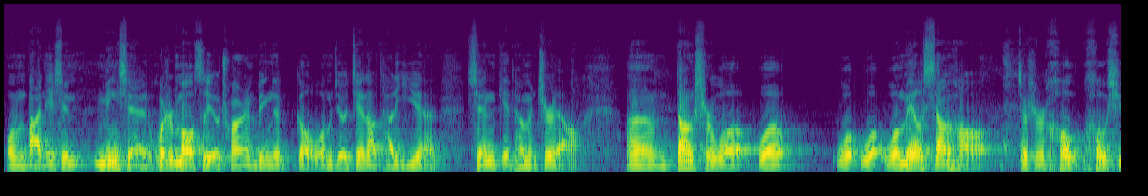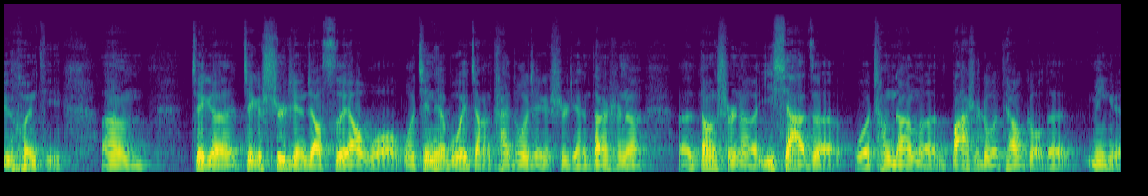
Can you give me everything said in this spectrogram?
我们把那些明显或者貌似有传染病的狗，我们就接到他的医院，先给他们治疗。嗯，当时我我我我我没有想好就是后后续的问题。嗯，这个这个事件叫四幺五，我今天不会讲太多这个事件，但是呢。呃，当时呢，一下子我承担了八十多条狗的命运，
